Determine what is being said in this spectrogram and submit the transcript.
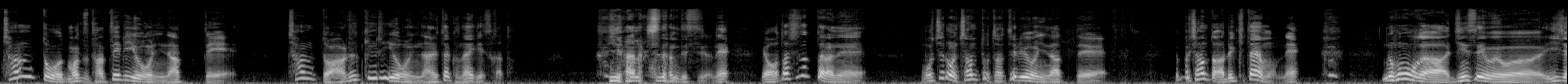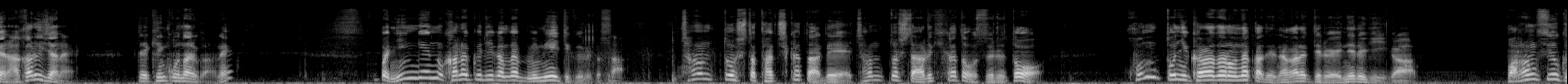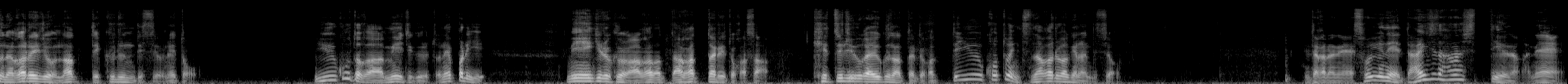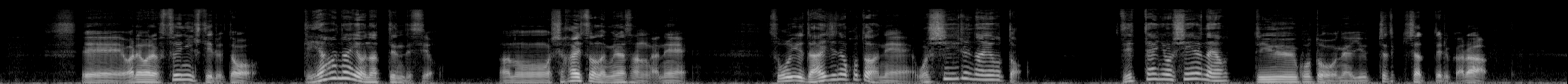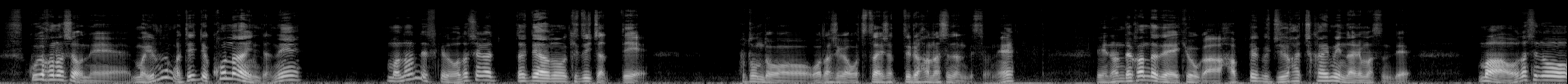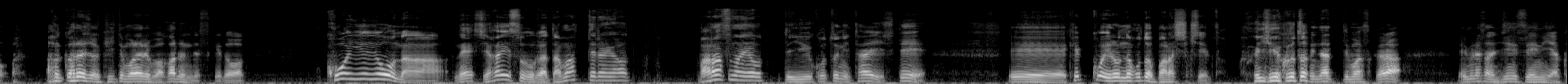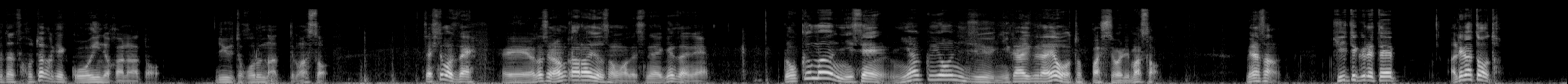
ちゃんとまず立てるようになって、ちゃんと歩けるようになりたくないですかと。いう話なんですよね。いや、私だったらね、もちろんちゃんと立てるようになって、やっぱちゃんと歩きたいもんね。の方が人生はいいじゃない、明るいじゃない。で、健康になるからね。やっぱり人間のからくりが見えてくるとさ、ちゃんとした立ち方で、ちゃんとした歩き方をすると、本当に体の中で流れてるエネルギーが、バランスよく流れるようになってくるんですよね、と。いうことが見えてくるとね、やっぱり、免疫力が上がったりとかさ、血流が良くなったりとかっていうことにつながるわけなんですよ。だからね、そういうね、大事な話っていうのがね、えー、我々普通に生きてると、出会わないようになってんですよ。あのー、支配層の皆さんがね、そういう大事なことはね、教えるなよと。絶対に教えるなよっっていうことをね、言っちゃってきちゃってるから、こういう話はね、まあ世の中出てこないんだね。まあなんですけど、私が大体あの気づいちゃって、ほとんど私がお伝えしちゃってる話なんですよね。えー、なんだかんだで今日が818回目になりますんで、まあ私の アンカーラジオ聞いてもらえればわかるんですけど、こういうようなね、支配層が黙ってろよ、バラすなよっていうことに対して、えー、結構いろんなことをばらしてきていると いうことになってますから、えー、皆さん人生に役立つことが結構多いのかなというところになってますと。じゃあひとまずね、えー、私のアンカーラジオさんはですね、現在ね、62,242回ぐらいを突破しておりますと。皆さん、聞いてくれてありがとうと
